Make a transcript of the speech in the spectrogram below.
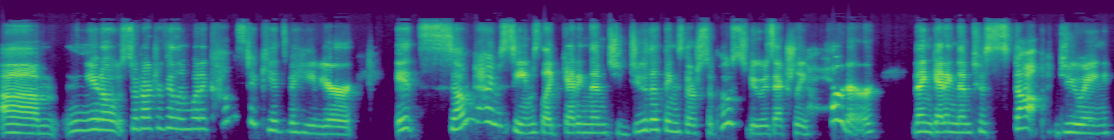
Um, you know, so Dr. Phelan, when it comes to kids' behavior, it sometimes seems like getting them to do the things they're supposed to do is actually harder than getting them to stop doing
